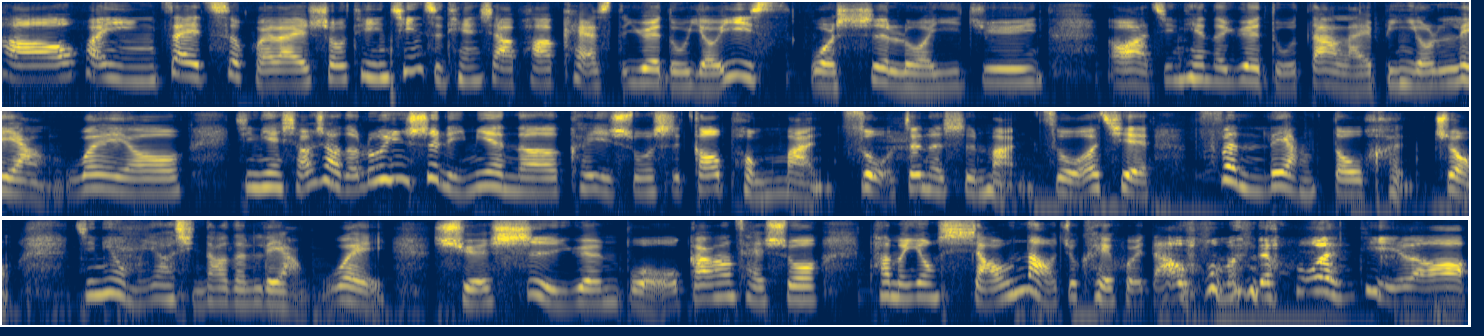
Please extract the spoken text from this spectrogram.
好，欢迎再次回来收听《亲子天下》Podcast，阅读有意思，我是罗怡君。哇，今天的阅读大来宾有两位哦。今天小小的录音室里面呢，可以说是高朋满座，真的是满座，而且分量都很重。今天我们邀请到的两位学识渊博，我刚刚才说他们用小脑就可以回答我们的问题了哦。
